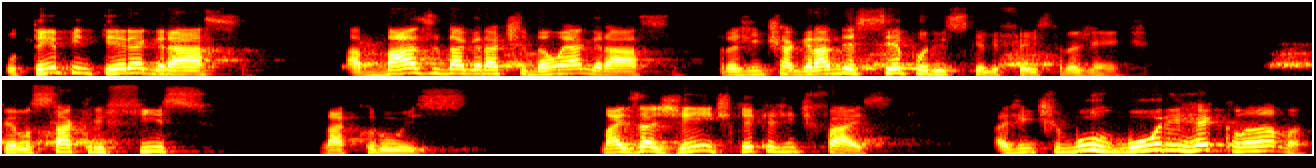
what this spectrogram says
O tempo inteiro é graça. A base da gratidão é a graça, para a gente agradecer por isso que ele fez para a gente, pelo sacrifício na cruz. Mas a gente, o que, que a gente faz? A gente murmura e reclama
